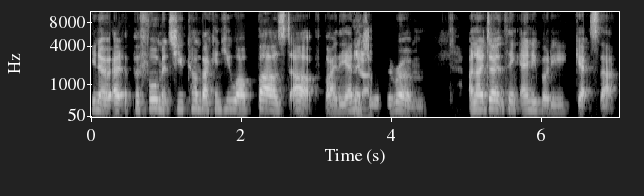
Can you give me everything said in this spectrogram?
you know a, a performance, you come back and you are buzzed up by the energy yeah. of the room, and I don't think anybody gets that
